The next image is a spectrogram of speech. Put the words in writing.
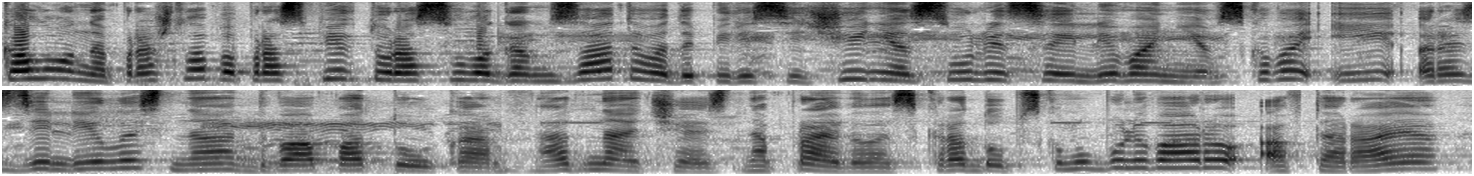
Колонна прошла по проспекту Расула Гамзатова до пересечения с улицей Ливаневского и разделилась на два потока. Одна часть направилась к Родопскому бульвару, а вторая –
